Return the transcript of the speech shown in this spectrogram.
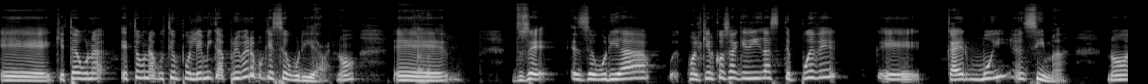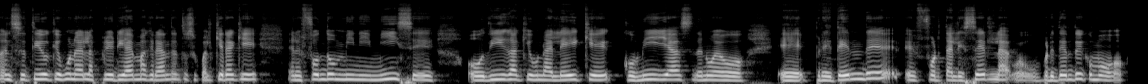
eh, que esta es, una, esta es una cuestión polémica, primero porque es seguridad, ¿no? Eh, Entonces, en seguridad, cualquier cosa que digas te puede eh, caer muy encima, ¿no? En el sentido que es una de las prioridades más grandes, entonces cualquiera que en el fondo minimice o diga que una ley que, comillas, de nuevo, eh, pretende eh, fortalecerla o pretende como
